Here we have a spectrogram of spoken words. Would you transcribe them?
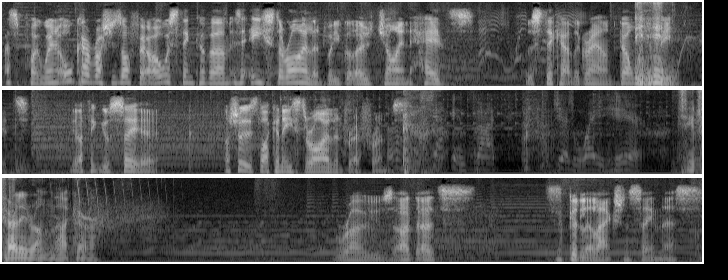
that's the point. When Orko rushes off here, I always think of um, is it Easter Island where you've got those giant heads that stick out of the ground. Go on Wikipedia. Yeah, I think you'll see it. I'm sure it's like an Easter Island reference. She's fairly wrong, that girl. Rose. I, it's, it's a good little action scene, this.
